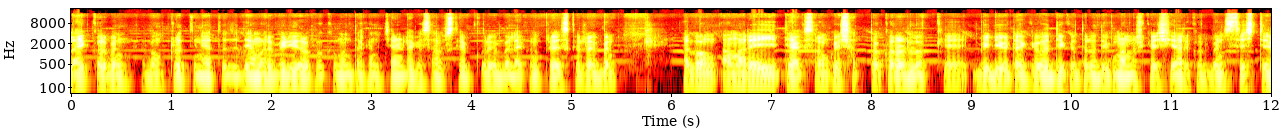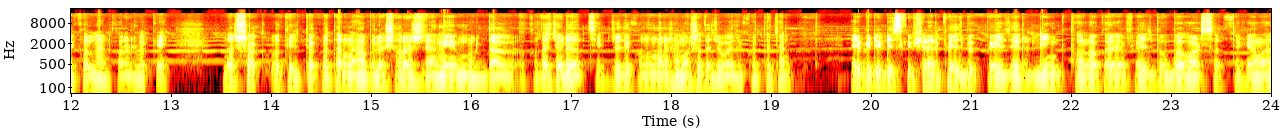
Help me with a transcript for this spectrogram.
লাইক করবেন এবং প্রতিনিয়ত যদি আমার ভিডিওর অপেক্ষমান থাকেন চ্যানেলটাকে সাবস্ক্রাইব করে বেল আইকন প্রেস করে রাখবেন এবং আমার এই ত্যাগ শ্রমকে সত্য করার লক্ষ্যে ভিডিওটাকে অধিকতর অধিক মানুষকে শেয়ার করবেন, সৃষ্টির কল্যাণ করার লক্ষ্যে। দর্শক, অতিরিক্ত কথা না বলে সরাসরি আমি মুদ্রা কথা চলে যাচ্ছি। যদি কোনো মানুষ আমার সাথে যোগাযোগ করতে চান, এই ভিডিও ডিসক্রিপশনের ফেসবুক পেজের লিঙ্ক ফলো করে ফেসবুক বা হোয়াটসঅ্যাপ থেকে আমার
